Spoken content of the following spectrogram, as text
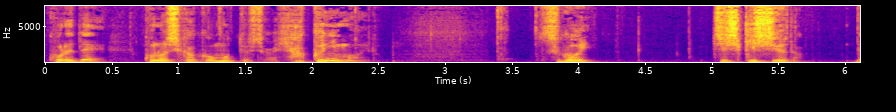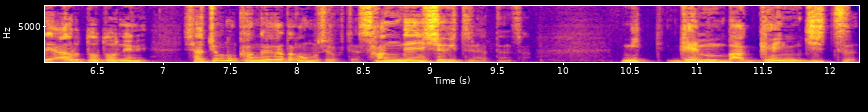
これでこの資格を持ってる人が100人もいる。すごい知識集団。であると同時に、社長の考え方が面白くて、三元主義っていうのやってるんですよ。み現場、現実、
